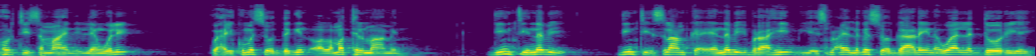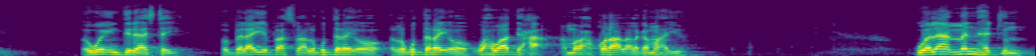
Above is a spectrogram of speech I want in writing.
Hortiisa maahayn ileen weli. Waxay kuma soo degin oo lama tilmaamin. Diintii nebi diintii islaamka ee nebi ibraahim iyo ismaaciil laga soo gaadhayna waa la dooriyey. Oo way indiraastay oo balaayi baas baa lagu diray oo lagu daray oo wax waadixa ama wax qoraala lagama hayo. Walaa manhajun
